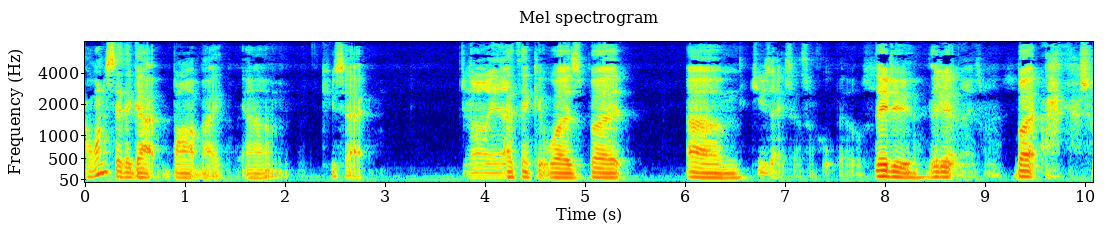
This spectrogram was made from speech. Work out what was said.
I want to say they got bought by um, Cusack. oh yeah, I think it was, but um, Cusack's got some cool pedals. they do. They, They do. nice ones. But ah, gosh,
